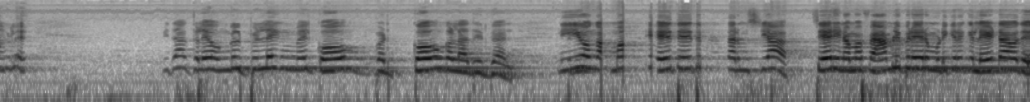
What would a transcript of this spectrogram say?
மகளே பிதாக்களே உங்கள் பிள்ளைகள் மேல் கோபம் கோபம் கொள்ளாதீர்கள். நீயும் உங்க அம்மா ஏத்து ஏத்து பேச சரி நம்ம ஃபேமிலி பிரேயரை முடிக்கிறதுக்கு லேட் ஆகுது.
